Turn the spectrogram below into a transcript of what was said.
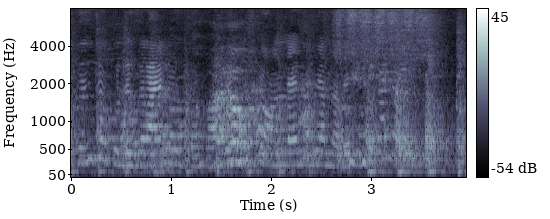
त्यांच्या कुठे राहिलं होतं. ऑनलाईन घेणार आहे.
